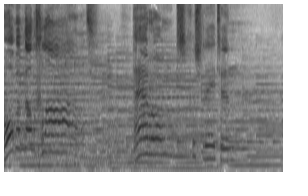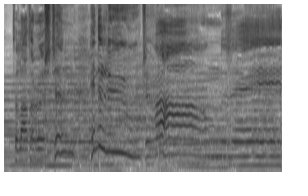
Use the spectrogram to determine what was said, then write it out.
Om hem dan glad en rond gesleten te laten rusten in de luwte van de zee.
